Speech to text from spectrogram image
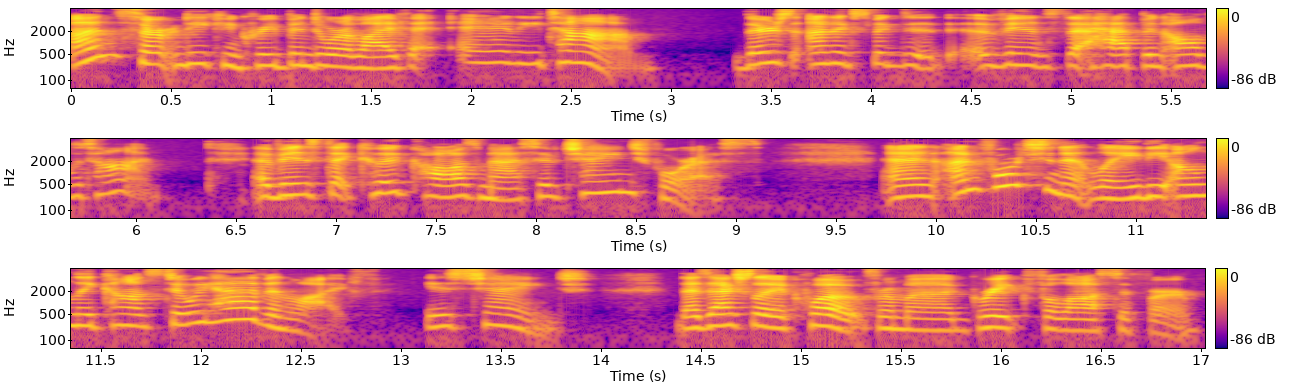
Uncertainty can creep into our life at any time. There's unexpected events that happen all the time, events that could cause massive change for us. And unfortunately, the only constant we have in life is change. That's actually a quote from a Greek philosopher.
